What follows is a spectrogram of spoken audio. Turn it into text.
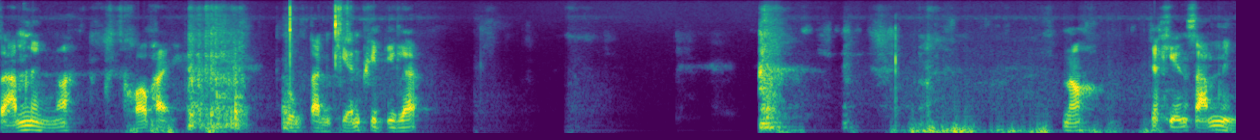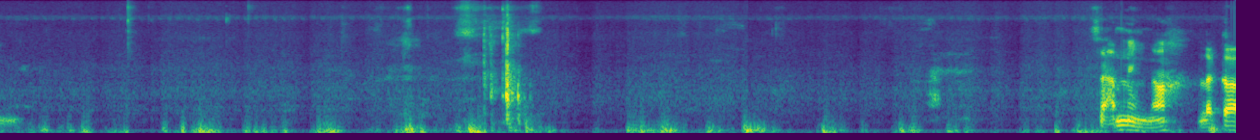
สามหนึ่งเนาะขออภัย ลุงตันเขียนผิดอีกแล้ว เนาะจะเขียนสามหนึ่งสามหนึ่งเนาะแล้วก็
